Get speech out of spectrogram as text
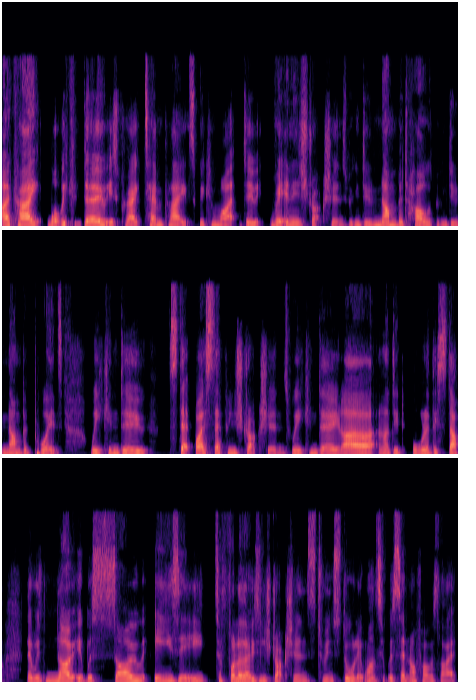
Okay, what we can do is create templates. We can write, do written instructions. We can do numbered holes. We can do numbered points. We can do step by step instructions. We can do, uh, and I did all of this stuff. There was no, it was so easy to follow those instructions to install it. Once it was sent off, I was like,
